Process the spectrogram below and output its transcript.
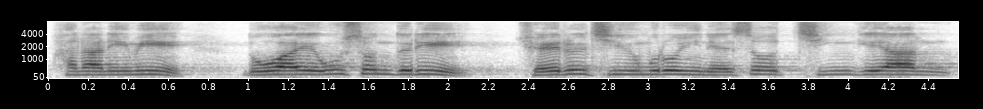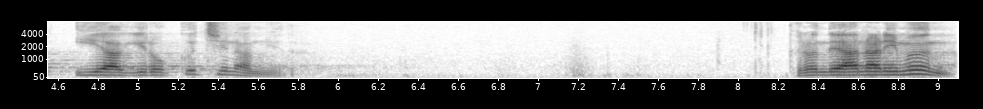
하나님이 노아의 후손들이 죄를 지음으로 인해서 징계한 이야기로 끝이 납니다. 그런데 하나님은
